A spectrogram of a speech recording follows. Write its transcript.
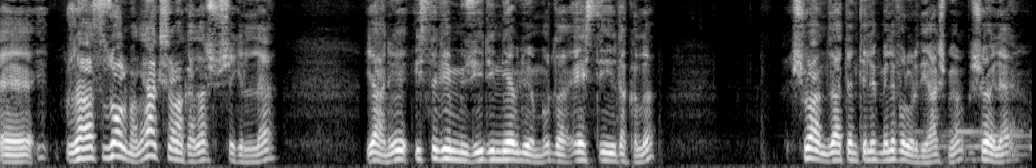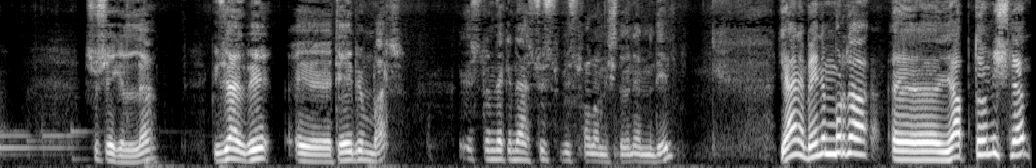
e, rahatsız olmadan akşama kadar şu şekilde yani istediğim müziği dinleyebiliyorum. Burada SD takılı. Şu an zaten telif melif olur diye açmıyorum. Şöyle şu şekilde güzel bir e, teybim var. Üstündekiler süs büs falan işte önemli değil. Yani benim burada e, yaptığım işlem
